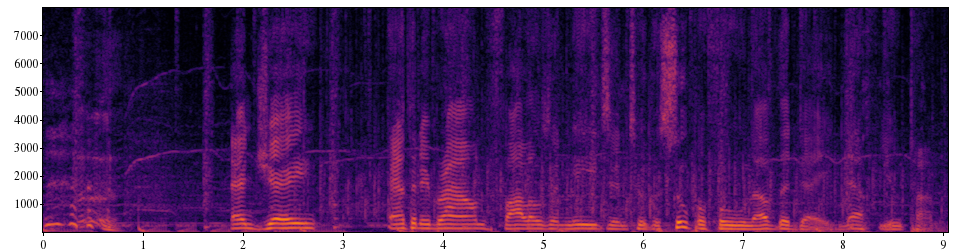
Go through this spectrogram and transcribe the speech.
and J. Anthony Brown follows and leads into the superfool of the day, nephew Tommy.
